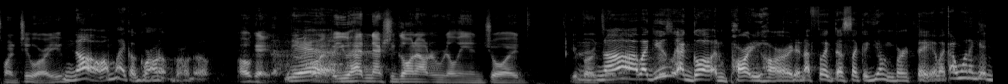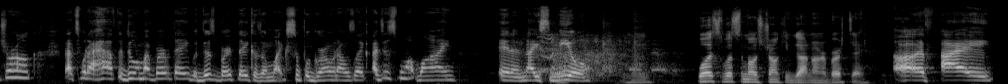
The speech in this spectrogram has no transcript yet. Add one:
22, are you? No, I'm like a grown up, grown up. Okay. Yeah. All right, but you hadn't actually gone out and really enjoyed your birthday. Nah, like usually I go out and party hard, and I feel like that's like a young birthday. Like I want to get drunk. That's what I have to do on my birthday. But this birthday, because I'm like super grown, I was like, I just want wine and a nice meal. Mm-hmm. What's what's the most drunk you've gotten on a birthday? Uh, if I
